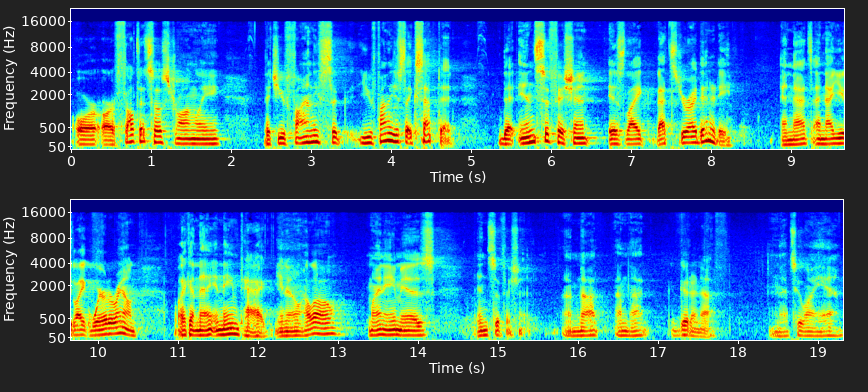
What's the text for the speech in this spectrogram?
or, or felt it so strongly that you finally, you finally just accepted that insufficient is like, that's your identity. And that's, and now you like wear it around like a, na- name tag, you know, hello, my name is insufficient. I'm not, I'm not good enough. And that's who I am.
